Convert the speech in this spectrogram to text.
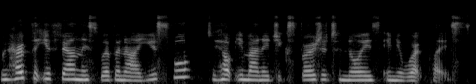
We hope that you found this webinar useful to help you manage exposure to noise in your workplace.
